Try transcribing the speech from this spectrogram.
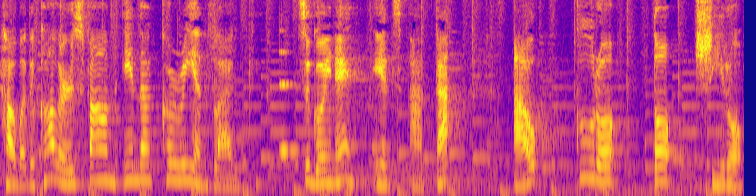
How about the colors found in the Korean flag? Sugoi ne, it's aka, ao, kuro, to, shiro.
